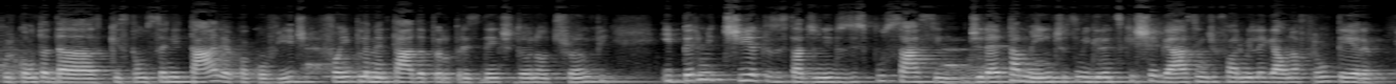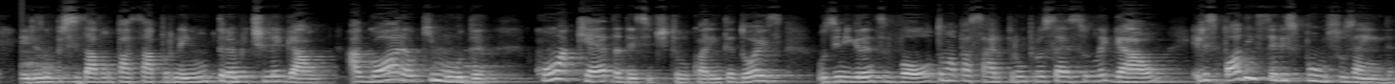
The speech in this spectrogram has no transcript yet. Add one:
por conta da questão sanitária com a Covid, foi implementada pelo presidente Donald Trump e permitia que os Estados Unidos expulsassem diretamente os imigrantes que chegassem de forma ilegal na fronteira. Eles não precisavam passar por nenhum trâmite legal. Agora, o que muda? Com a queda desse título 42, os imigrantes voltam a passar por um processo legal. Eles podem ser expulsos ainda,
